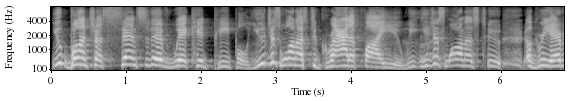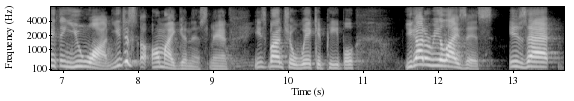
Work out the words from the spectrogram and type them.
You bunch of sensitive, wicked people. You just want us to gratify you. We, you just want us to agree everything you want. You just, oh my goodness, man. These bunch of wicked people. You got to realize this is that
